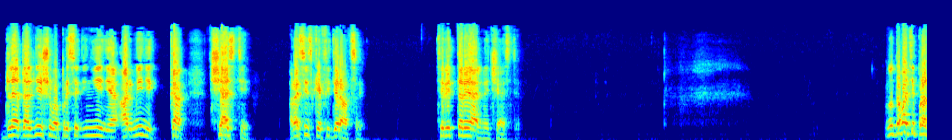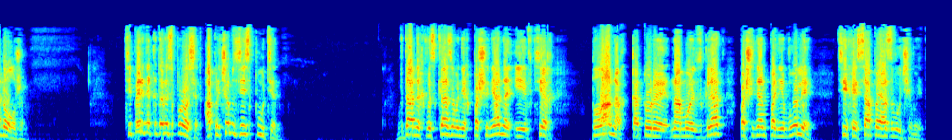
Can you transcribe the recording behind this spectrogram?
для дальнейшего присоединения Армении как части Российской Федерации, территориальной части. Ну давайте продолжим. Теперь некоторые спросят, а при чем здесь Путин? В данных высказываниях Пашиняна и в тех планах, которые, на мой взгляд, Пашинян по неволе тихой сапой озвучивает.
